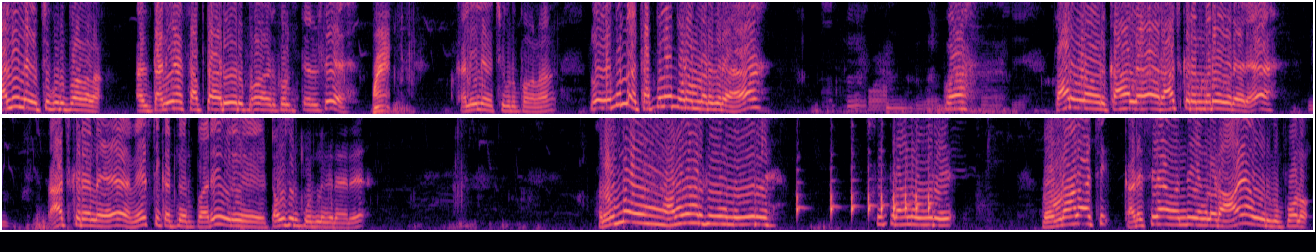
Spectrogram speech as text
களியில வச்சு கொடுப்பாங்களாம். அது தனியா சாப்பிட்டா அறுவறு போல இருக்கும்னு சொல்லிட்டு களியில வச்சு கொடுப்பாங்களாம். எப்படி நான் சப்பலே போடாம நடக்கிற? வா பாருங்களேன் ஒரு காலை ராஜ்கரன் மாதிரியே இருக்கிறாரு. ராஜ்கரன் வேஷ்டி கட்டினு இருப்பாரு இவரு டவுசர் போட்டுன்னு இருக்கிறாரு ரொம்ப அழகா இருக்குங்க அந்த ஊரு. சூப்பரான ஊரு. ரொம்ப நாள் ஆச்சு. கடைசியா வந்து எங்களோட ஆயா ஊருக்கு போனோம்.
